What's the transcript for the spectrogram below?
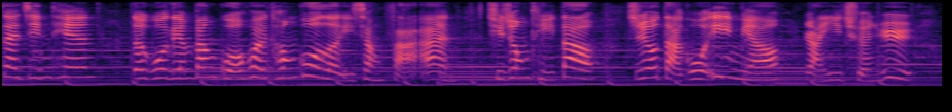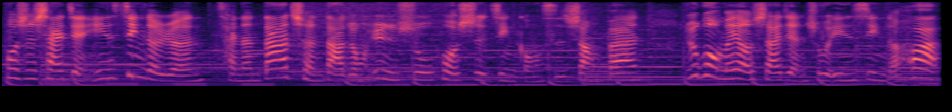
在今天。德国联邦国会通过了一项法案，其中提到，只有打过疫苗、染疫痊愈或是筛检阴性的人，才能搭乘大众运输或是进公司上班。如果没有筛检出阴性的话，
